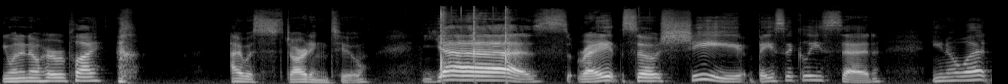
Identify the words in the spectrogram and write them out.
You want to know her reply? I was starting to. Yes, right? So she basically said, You know what?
